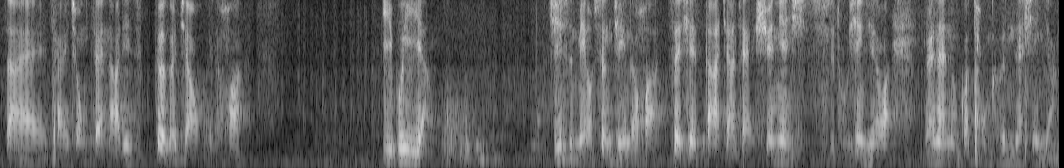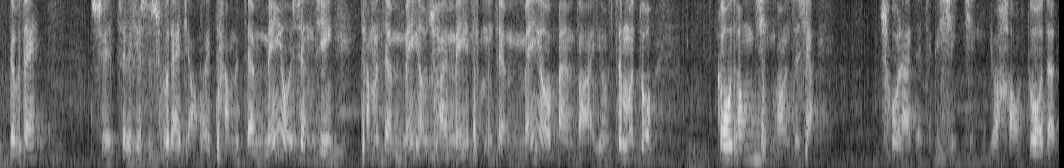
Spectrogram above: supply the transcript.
在台中、在哪里各个教会的话，一不一样？即使没有圣经的话，这些大家在训练使徒信经的话，仍然能够统合你的信仰，对不对？所以这个就是初代教会，他们在没有圣经，他们在没有传媒，他们在没有办法有这么多沟通情况之下出来的这个信经，有好多的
